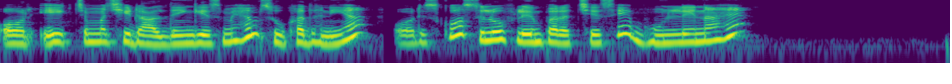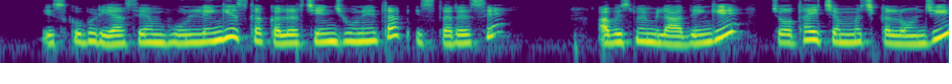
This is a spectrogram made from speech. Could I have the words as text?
और एक चम्मच ही डाल देंगे इसमें हम सूखा धनिया। और इसको स्लो फ्लेम पर अच्छे से भून लेना है। इसको बढ़िया से हम भून लेंगे, इसका कलर चेंज होने तक इस तरह से। अब इसमें मिला देंगे चौथाई चम्मच कलौंजी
